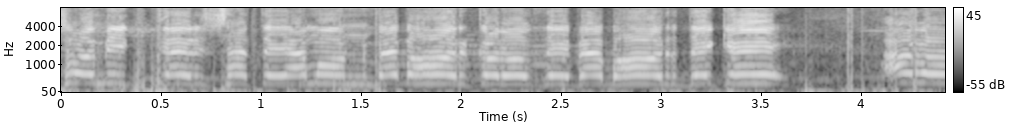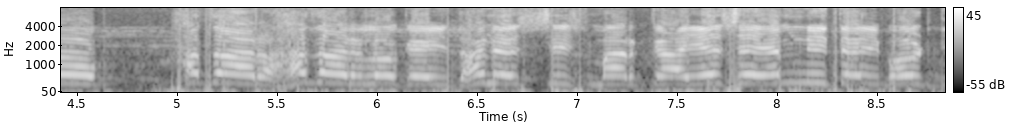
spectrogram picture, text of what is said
শ্রমিকদের সাথে এমন ব্যবহার করো যে ব্যবহার দেখে আরও হাজার হাজার লোক এই ধানের শীষ মার্কা এসে এমনিতেই ভোট দিয়ে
